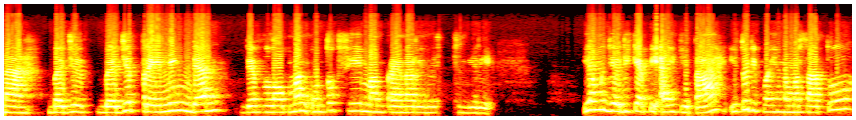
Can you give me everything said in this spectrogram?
Nah, budget budget training dan development untuk si mompreneur ini sendiri. Yang menjadi KPI kita itu di poin nomor satu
